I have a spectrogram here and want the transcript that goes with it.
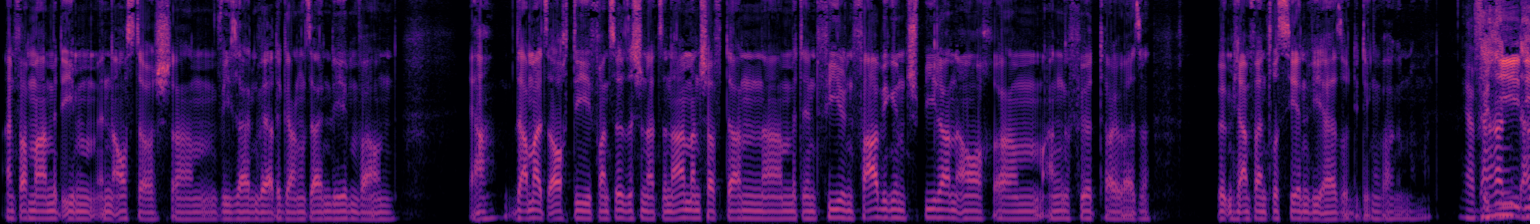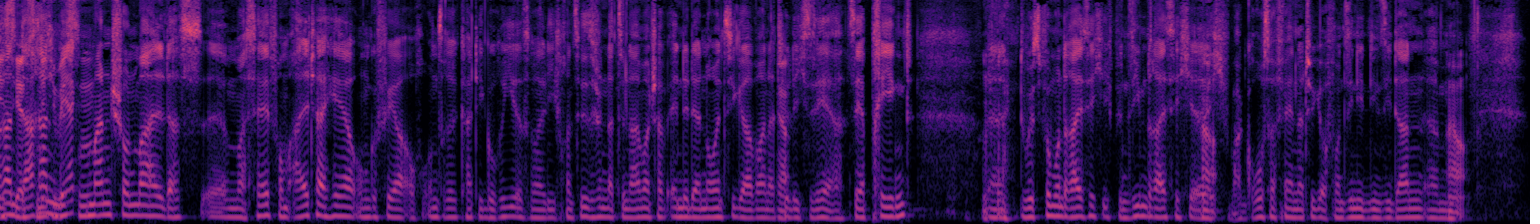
einfach mal mit ihm in Austausch, ähm, wie sein Werdegang, sein Leben war und ja, damals auch die französische Nationalmannschaft dann äh, mit den vielen farbigen Spielern auch ähm, angeführt teilweise. Würde mich einfach interessieren, wie er so die Dinge wahrgenommen hat. Ja, für Daran, die, daran, daran merkt wissen, man schon mal, dass äh, Marcel vom Alter her ungefähr auch unsere Kategorie ist, weil die französische Nationalmannschaft Ende der 90er war natürlich sehr, sehr prägend. Äh, du bist 35, ich bin 37. Äh, Ja. Ich war großer Fan natürlich auch von Zinedine Zidane. Ähm, Ja.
